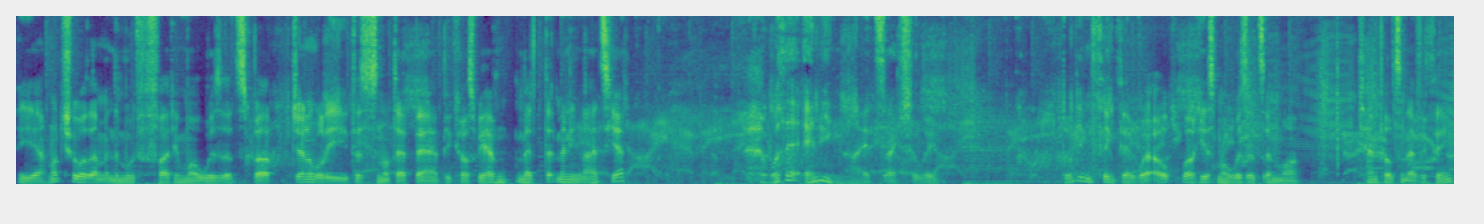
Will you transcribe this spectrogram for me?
Yeah, I'm not sure whether I'm in the mood for fighting more wizards, but generally this is not that bad because we haven't met that many knights yet. Uh, were there any knights actually? Don't even think there were. Oh, well, here's more wizards and more temples and everything.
